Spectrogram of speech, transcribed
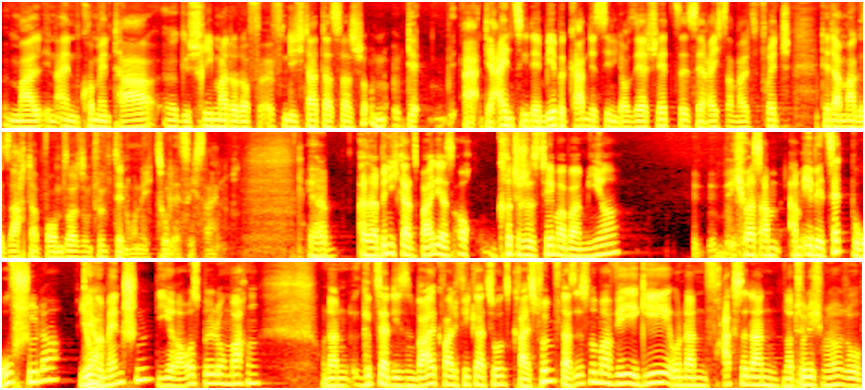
mal in einem Kommentar äh, geschrieben hat oder veröffentlicht hat, dass das schon, der, äh, der Einzige, der mir bekannt ist, den ich auch sehr schätze, ist der Rechtsanwalt Fritsch, der da mal gesagt hat, warum soll es um 15 Uhr nicht zulässig sein? Ja, also da bin ich ganz bei dir, ist auch ein kritisches Thema bei mir. Ich höre es am, am EBZ, Berufsschüler, junge Ja. Menschen, die ihre Ausbildung machen. Und dann gibt's ja diesen Wahlqualifikationskreis 5, das ist nun mal WEG. Und dann fragst du dann natürlich ne, so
